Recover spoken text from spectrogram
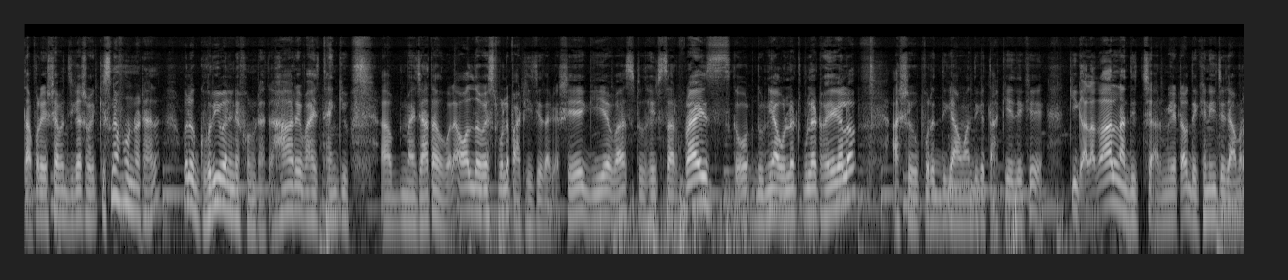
তারপরে এসে আমার জিজ্ঞাসা করি किसने फ़ोन उठाया था बोले गोरी वाली ने फ़ोन उठाया था हाँ अरे भाई थैंक यू अब मैं जाता हूँ বলে অল দ্য বেস্ট বলে পাঠিয়েছে তাকে সে গিয়ে বাস টু হিট সারপ্রাইজ ওর দুনিয়া উলট পুলট হয়ে গেল আর সে উপরের দিকে আমার দিকে তাকিয়ে দেখে কি গালাগাল না দিচ্ছে আর মেয়েটাও দেখে নিয়েছে যে আমরা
